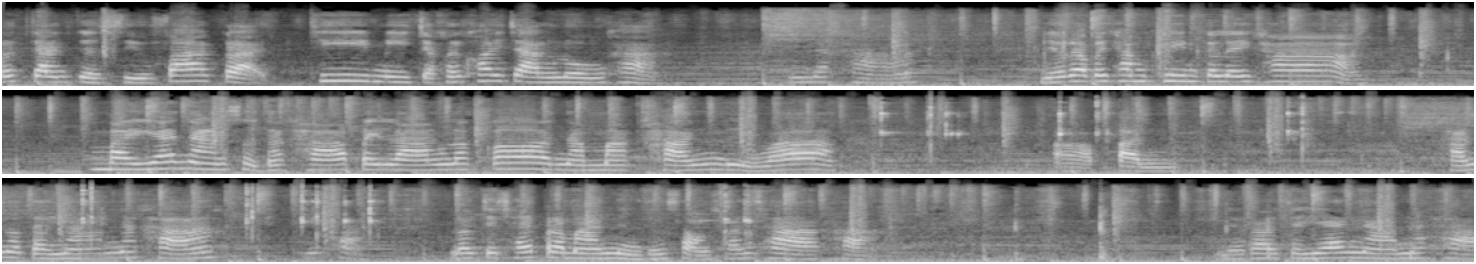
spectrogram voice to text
ลดการเกิดสิวฝ้ากระที่มีจะค่อยๆจางลงค่ะ นี่นะคะ เดี๋ยวเราไปทำครีมกันเลยค่ะใบย่านางสดนะคะไปล้างแล้วก็นำมาคั้นหรือว่าปั่นคั้นออกจากน้ำนะคะนี่ค่ะ เราจะใช้ประมาณ 1-2 ช้อนชาค่ะ เดี๋ยวเราจะแยกน้ำนะคะ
